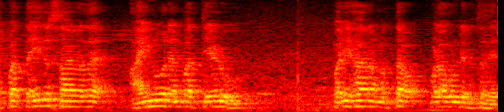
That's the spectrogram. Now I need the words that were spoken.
ಎಪ್ಪತ್ತೈದು ಸಾವಿರದ ಐನೂರ ಎಂಬತ್ತೇಳು ಪರಿಹಾರ ಮೊತ್ತ ಒಳಗೊಂಡಿರುತ್ತದೆ.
